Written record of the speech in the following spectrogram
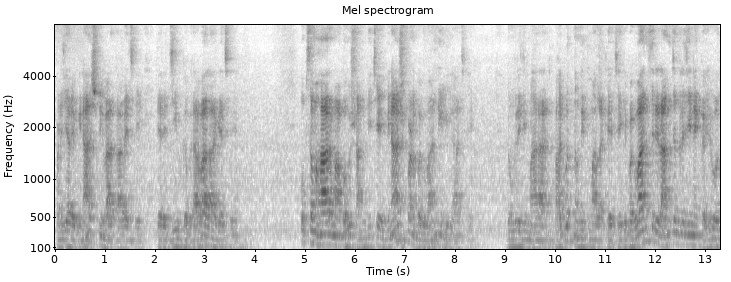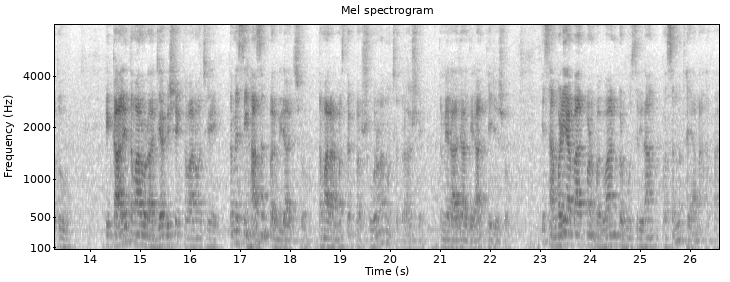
પણ જ્યારે વિનાશની વાત આવે છે, ત્યારે જીવ ગભરાવા લાગે છે. ઉપસંહારમાં બહુ શાંતિ છે. વિનાશ પણ ભગવાનની લીલા છે. ડુંગરીજી મહારાજ ભાગવત નવનીતમાં લખે છે કે ભગવાન શ્રી રામચંદ્રજીને કહ્યું હતું કે કાલે તમારો રાજ્યાભિષેક થવાનો છે. તમે સિંહાસન પર બિરાજશો તમારા મસ્તક પર સુવર્ણનું છત્ર હશે. તમે રાજાધિરાજ થઈ જશો. એ સાંભળ્યા બાદ પણ ભગવાન પ્રભુ શ્રીરામ પ્રસન્ન થયાના હતા.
